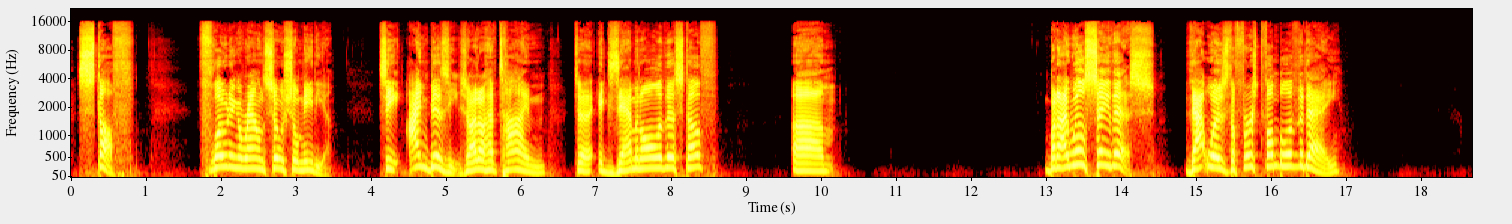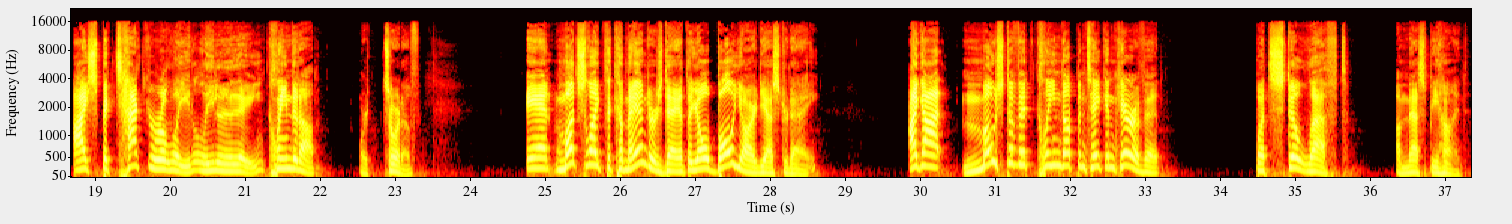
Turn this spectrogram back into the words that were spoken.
stuff floating around social media. See, I'm busy, so I don't have time to examine all of this stuff. Um, but I will say this that was the first fumble of the day. I spectacularly cleaned it up, or sort of. And much like the commander's day at the old ball yard yesterday, I got most of it cleaned up and taken care of it, but still left a mess behind.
